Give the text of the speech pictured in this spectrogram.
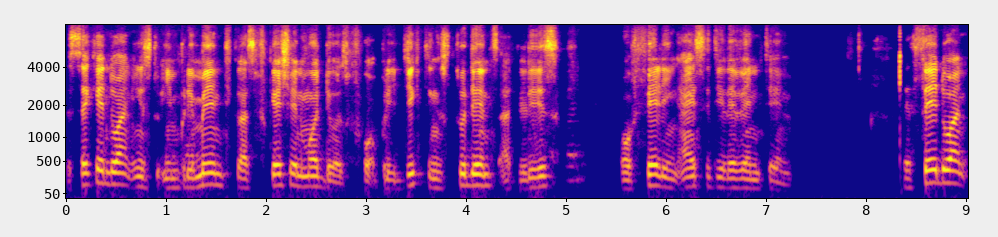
The second one is to implement classification models for predicting students at risk of failing ICT 1110. The third one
